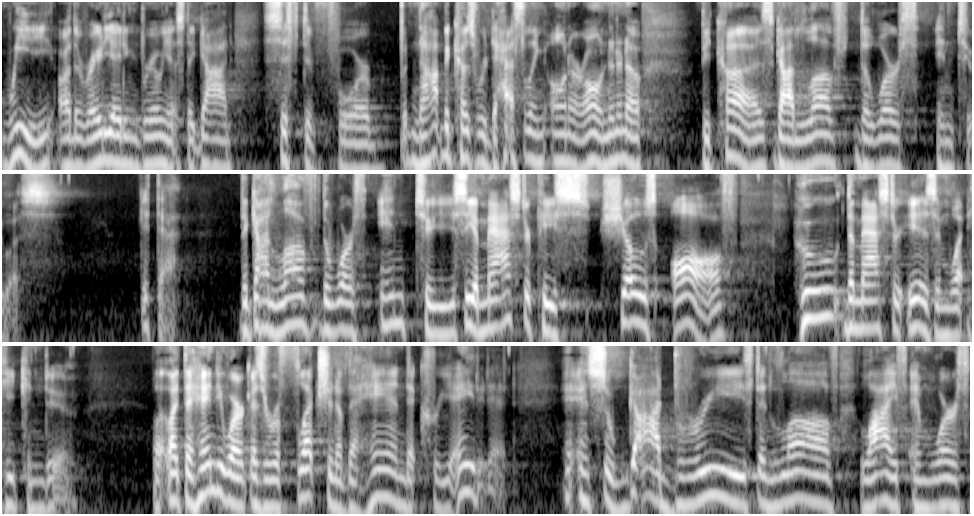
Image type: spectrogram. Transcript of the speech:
We are the radiating brilliance that God sifted for, but not because we're dazzling on our own. No, no, no. Because God loved the worth into us. Get that? That God loved the worth into you. You see, a masterpiece shows off who the master is and what he can do. Like the handiwork is a reflection of the hand that created it. And so God breathed and love, life, and worth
